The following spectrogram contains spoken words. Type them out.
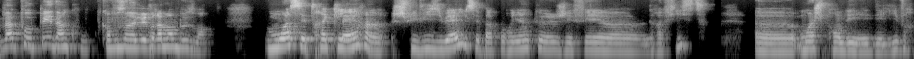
va popper d'un coup quand vous en avez vraiment besoin Moi, c'est très clair. Je suis visuelle. C'est pas pour rien que j'ai fait euh, graphiste. Euh, moi, je prends des, des, livres.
